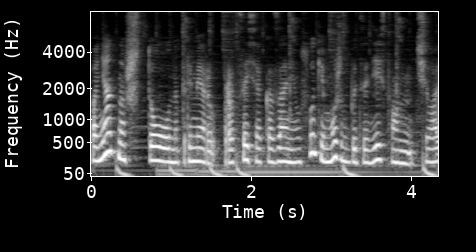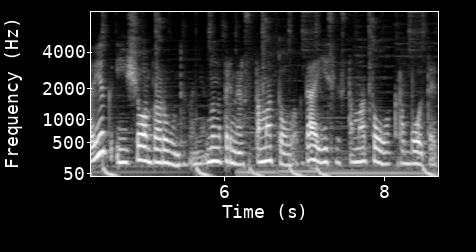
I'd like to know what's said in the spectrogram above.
Понятно, что, например, в процессе оказания услуги может быть задействован человек и еще оборудование. Ну, например, стоматолог. Да, если стоматолог работает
